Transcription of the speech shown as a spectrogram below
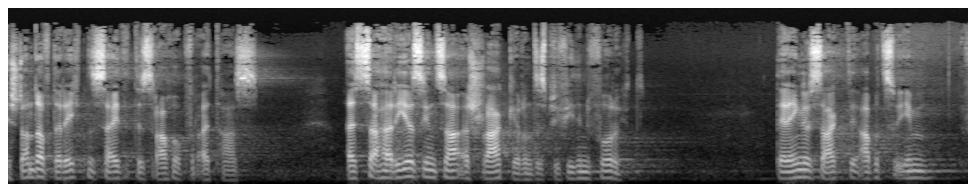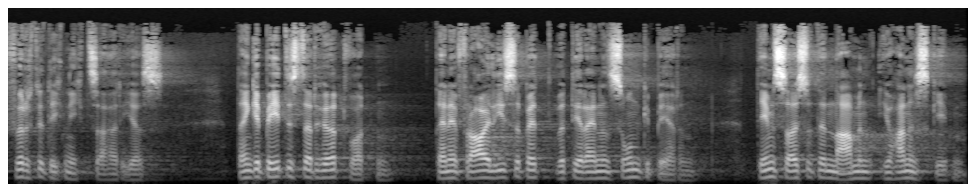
Er stand auf der rechten Seite des Rauchopferaltars. Als Zacharias ihn sah, erschrak er und es befiel ihn Furcht. Der Engel sagte aber zu ihm, fürchte dich nicht, Zacharias. Dein Gebet ist erhört worden. Deine Frau Elisabeth wird dir einen Sohn gebären. Dem sollst du den Namen Johannes geben.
